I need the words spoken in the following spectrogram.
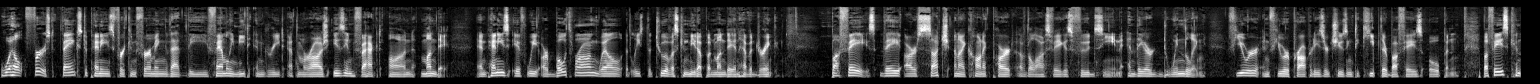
Well, first, thanks to Pennies for confirming that the family meet and greet at the Mirage is in fact on Monday. And Pennies, if we are both wrong, well, at least the two of us can meet up on Monday and have a drink buffets. They are such an iconic part of the Las Vegas food scene, and they are dwindling. Fewer and fewer properties are choosing to keep their buffets open. Buffets can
